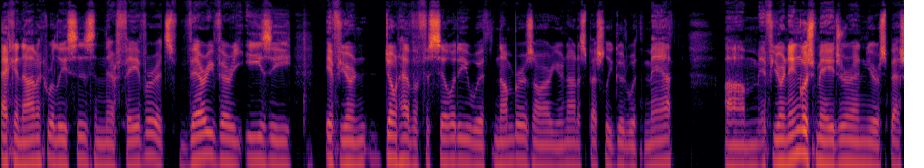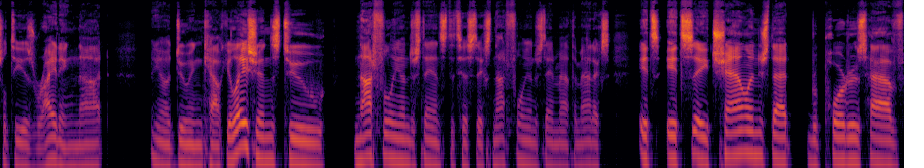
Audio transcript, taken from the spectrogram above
economic releases in their favor. It's very, very easy if you don't have a facility with numbers or you're not especially good with math. Um, if you're an English major and your specialty is writing, not you know, doing calculations to not fully understand statistics, not fully understand mathematics. It's it's a challenge that reporters have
